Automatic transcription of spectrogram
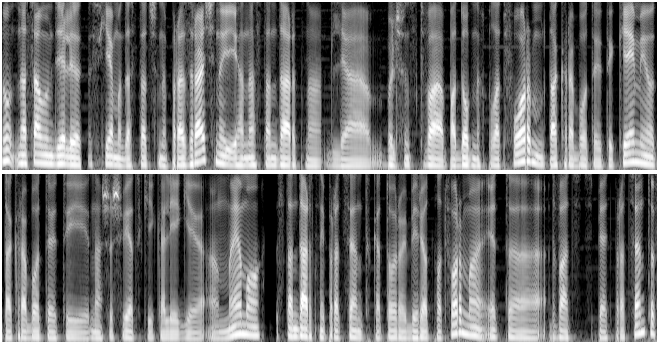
Ну, на самом деле схема достаточно прозрачная, и она стандартна для большинства подобных платформ. Так работает и Cameo, так работают и наши шведские коллеги а, Memo. Стандартный процент, который берет платформа, это 25%,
